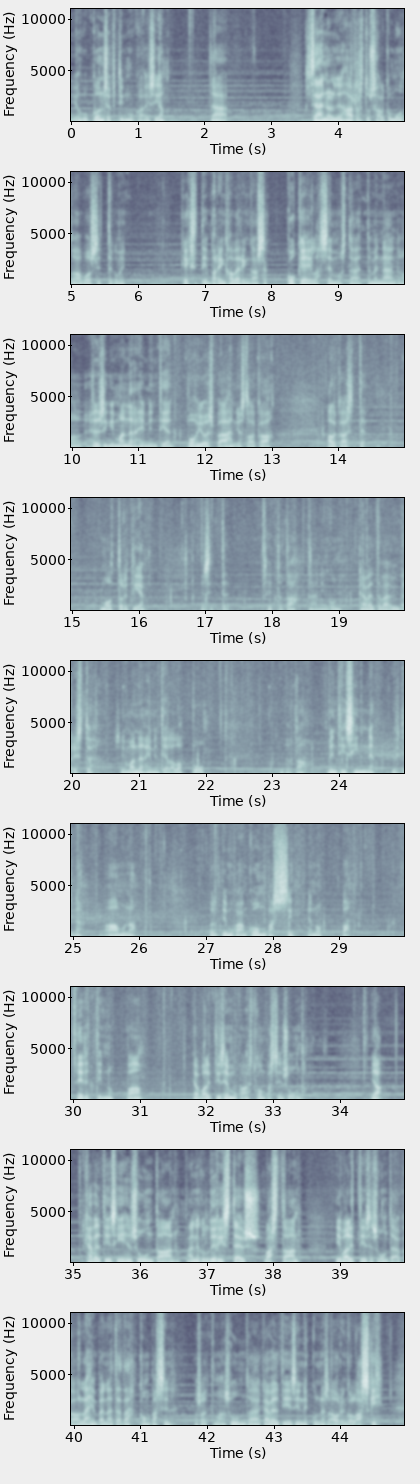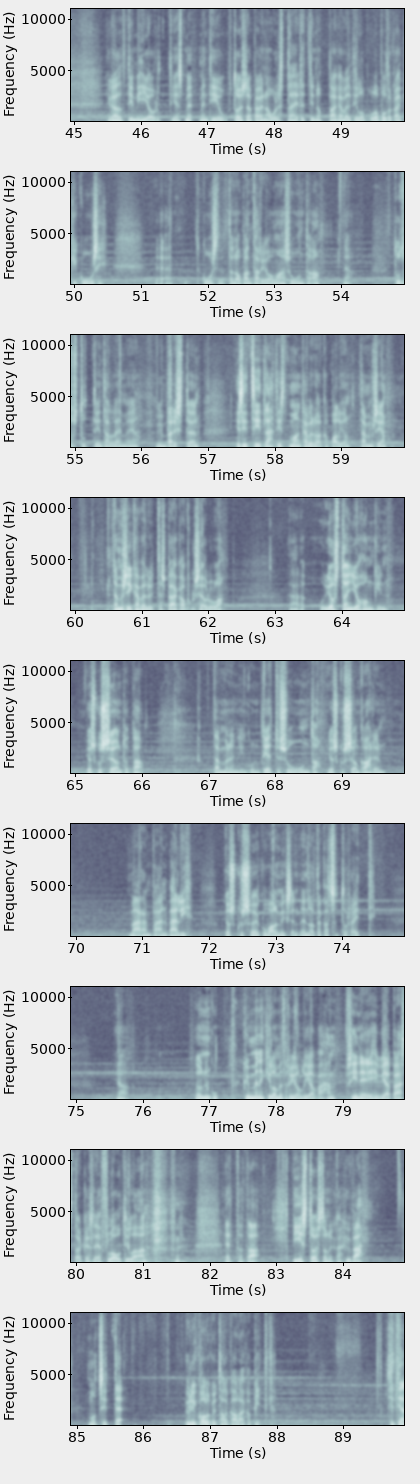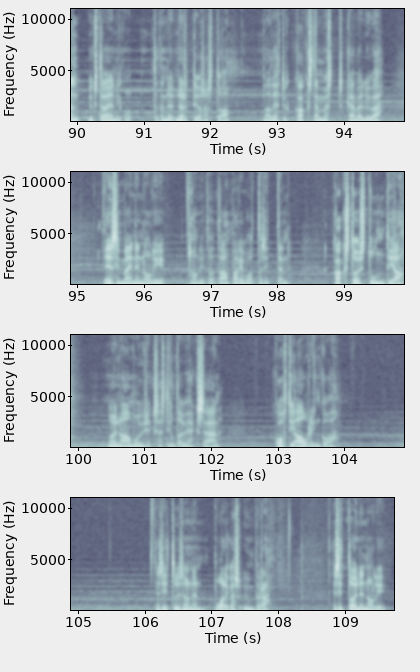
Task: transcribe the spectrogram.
jonkun konseptin mukaisia. Tämä säännöllinen harrastus alkoi muutama vuosi sitten, kun me keksittiin parin kaverin kanssa kokeilla semmoista, että mennään tuohon Helsingin Mannerheimin tien pohjoispäähän, josta alkaa, alkaa sitten moottoritie. Ja sitten sit tota, tämä niin käveltävä ympäristö siinä Mannerheimin tiellä loppuu. Ja tota, mentiin sinne yhtenä aamuna. Otettiin mukaan kompassi ja noppa. Heitettiin noppaa ja valittiin sen mukaan sitten kompassin suunta. Ja käveltiin siihen suuntaan, aina kun tuli risteys vastaan, niin valittiin se suunta, joka on lähimpänä tätä kompassin osoittamaa suuntaa ja käveltiin sinne, kunnes aurinko laski. Ja katsottiin, mihin jouduttiin. Ja sitten me mentiin toisena päivänä uudestaan, heitettiin noppaa ja käveltiin lopulta kaikki kuusi, kuusi tota nopan tarjoamaa suuntaa. Ja tutustuttiin tälleen meidän ympäristöön. Ja sitten siitä lähti, sit mä oon kävellyt aika paljon tämmöisiä, tämmöisiä kävelyitä tässä pääkaupunkiseudulla. Jostain johonkin Joskus se on tota, tämmöinen niin kuin tietty suunta, joskus se on kahden määränpään väli, joskus se on joku valmiiksi ennalta katsottu reitti. Ja on niin kuin, 10 kilometriä on liian vähän. Siinä ei vielä päästä oikein flow-tilaan. Et tota, 15 on aika hyvä, mutta sitten yli 30 alkaa olla aika pitkä. Sitten vielä yksi tämmöinen niin kuin, tätä nörttiosastoa. Me on tehty kaksi tämmöistä kävelyä ensimmäinen oli, oli tota, pari vuotta sitten 12 tuntia noin aamu yhdeksästä ilta yhdeksään kohti aurinkoa. Ja sitten tuli sellainen puolikas ympyrä. Ja sitten toinen oli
